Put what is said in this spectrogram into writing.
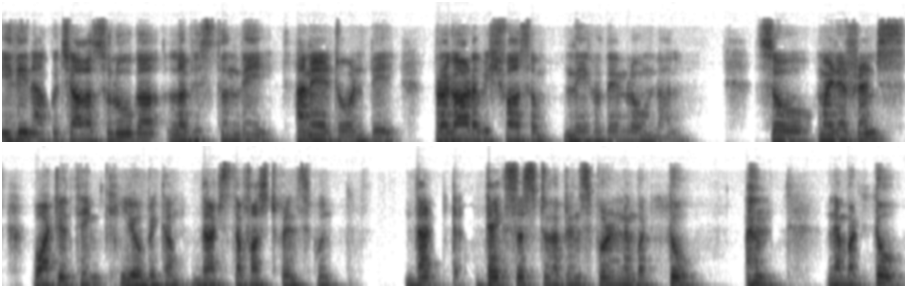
ఇది నాకు చాలా సులువుగా లభిస్తుంది అనేటువంటి ప్రగాఢ విశ్వాసం నీ హృదయంలో ఉండాలి. So my dear friends what you think you become that's the first principle that takes us to the principle number two number two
